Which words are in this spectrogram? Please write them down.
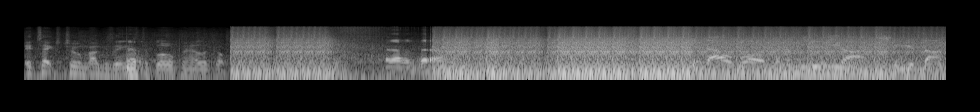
it takes two magazines Yeah. to blow up a helicopter. Okay, that was better. Yeah, that will blow up in a few shots, so you're done.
